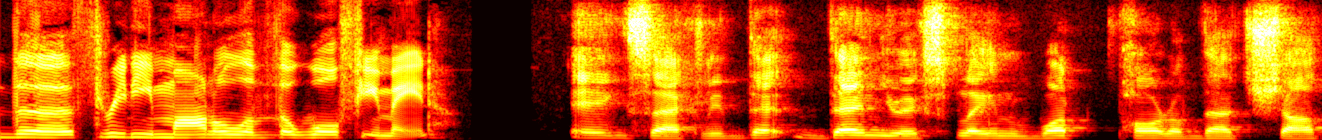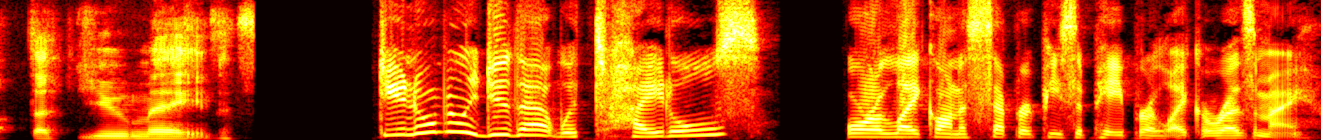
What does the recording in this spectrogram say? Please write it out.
the 3D model of the wolf you made. exactly then you explain what part of that shot that you made Do you normally do that with titles or like on a separate piece of paper, like a resume?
